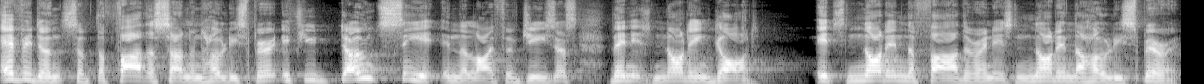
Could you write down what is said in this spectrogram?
evidence of the Father, Son, and Holy Spirit. If you don't see it in the life of Jesus, then it's not in God. It's not in the Father and it's not in the Holy Spirit.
